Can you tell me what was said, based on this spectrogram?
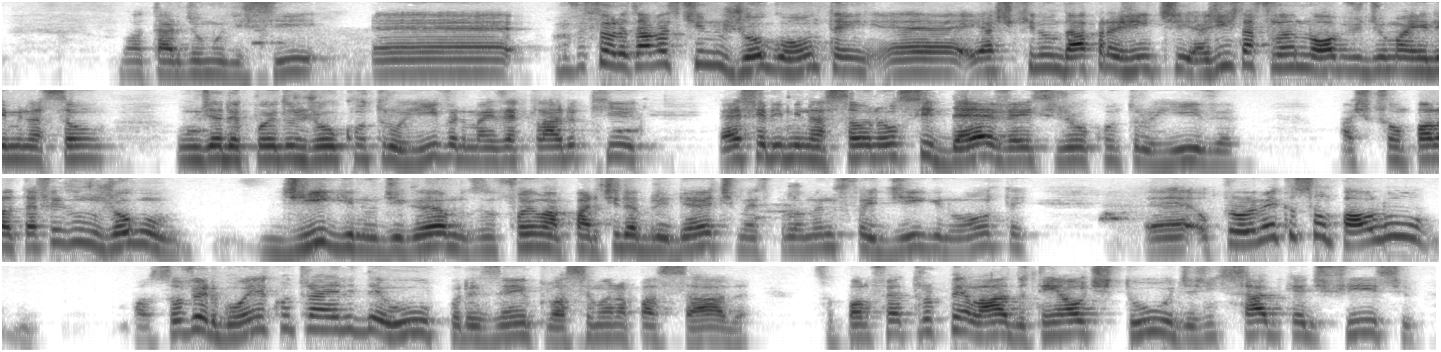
Boa tarde, Murici. É... Professor, eu estava assistindo o jogo ontem é... e acho que não dá para a gente... A gente está falando, óbvio, de uma eliminação um dia depois de um jogo contra o River, mas é claro que essa eliminação não se deve a esse jogo contra o River. Acho que o São Paulo até fez um jogo digno, digamos. Não foi uma partida brilhante, mas pelo menos foi digno ontem. É... O problema é que o São Paulo passou vergonha contra a LDU, por exemplo, a semana passada. São Paulo foi atropelado, tem altitude, a gente sabe que é difícil,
